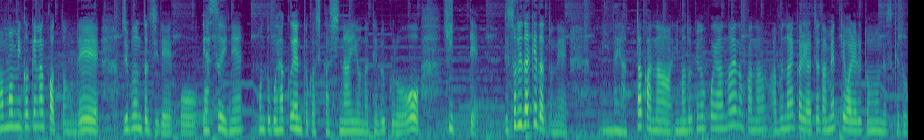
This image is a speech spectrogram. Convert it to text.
あんま見かけなかったので自分たちでこう安いねほんと500円とかしかしないような手袋を切ってでそれだけだとねみんなやったかな今時の子やんないのかな危ないからやっちゃダメって言われると思うんですけど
